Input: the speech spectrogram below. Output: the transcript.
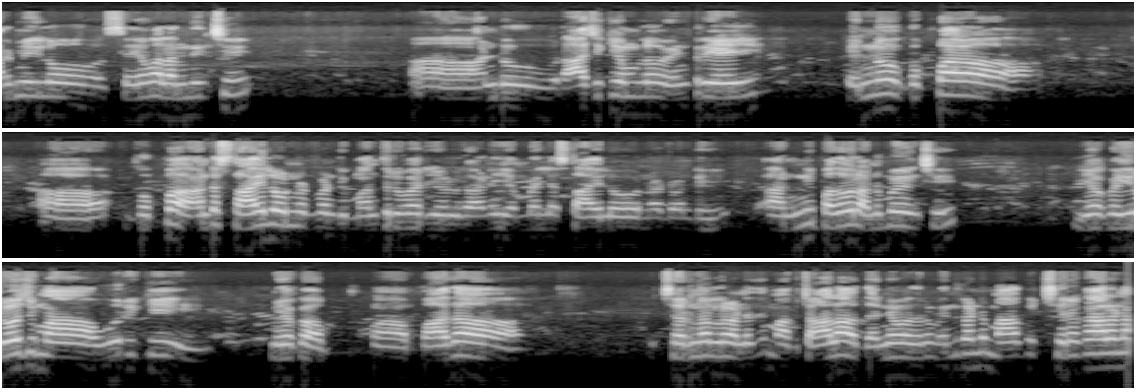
ఆర్మీలో సేవలు అందించి అండ్ రాజకీయంలో ఎంట్రీ అయ్యి ఎన్నో గొప్ప గొప్ప అంటే స్థాయిలో ఉన్నటువంటి మంత్రివర్యులు కానీ ఎమ్మెల్యే స్థాయిలో ఉన్నటువంటి అన్ని పదవులు అనుభవించి ఈ యొక్క ఈరోజు మా ఊరికి మీ యొక్క ఆ, పాద చరణంలో అనేది మాకు చాలా ధన్యవాదాలు. ఎందుకంటే మాకు చిరకాలన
